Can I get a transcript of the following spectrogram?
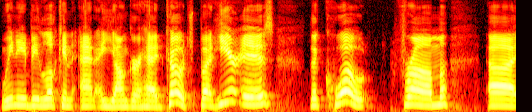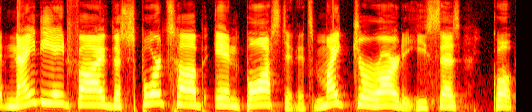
We need to be looking at a younger head coach. But here is the quote from uh, 98.5 The Sports Hub in Boston. It's Mike Giardi. He says, quote,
